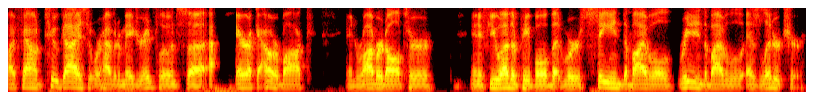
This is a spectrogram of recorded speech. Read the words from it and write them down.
I found two guys that were having a major influence, uh, Erich Auerbach and Robert Alter, and a few other people that were seeing the Bible, reading the Bible as literature.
